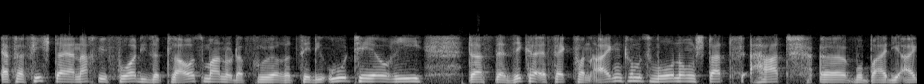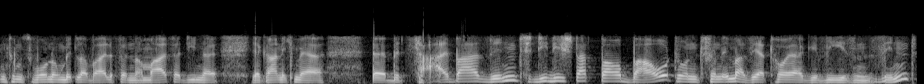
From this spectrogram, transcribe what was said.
Er verficht da ja nach wie vor diese Klausmann oder frühere CDU-Theorie, dass der Sicker-Effekt von Eigentumswohnungen statt hat, äh, wobei die Eigentumswohnungen mittlerweile für Normalverdiener ja gar nicht mehr äh, bezahlbar sind. Die die die Stadtbau baut und schon immer sehr teuer gewesen sind.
